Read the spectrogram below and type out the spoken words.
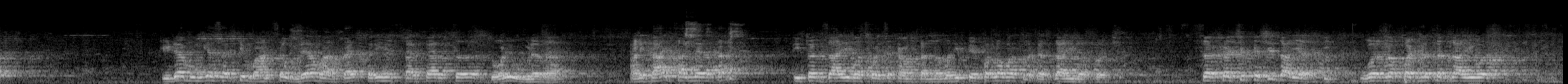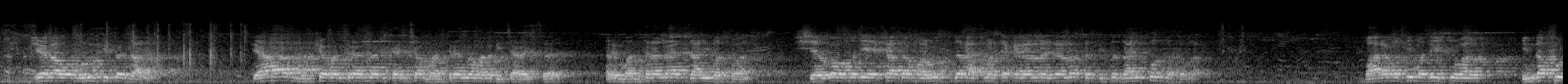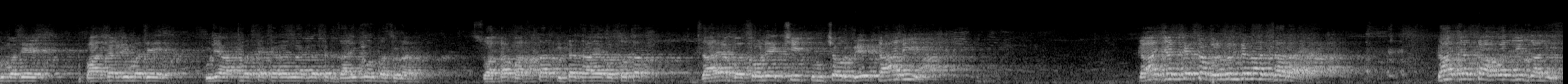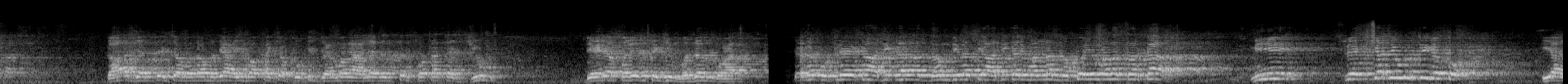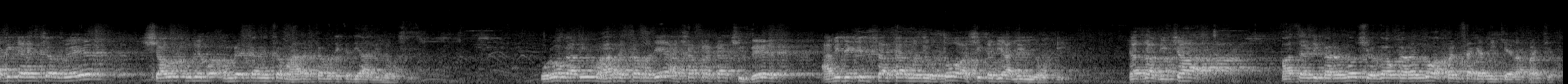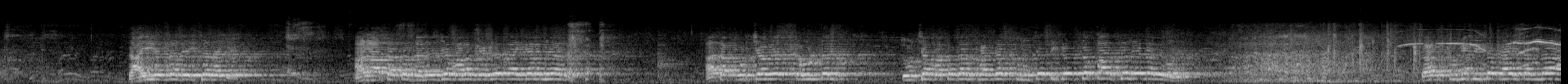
किड्या मुंग्यासारखी माणसं उड्या मारतायत तरी हे सरकारचं डोळे उघडणार आणि काय चाललंय आता? तिथं जाळी बसवायचं काम चाललं. मध्ये पेपरला वाचलं का? जाळी बसवायची. सरकारची कशी जाळी असती? वरनं पडलं तर जाळीवर. जेलावं म्हणून तिथं जाळी. त्या मुख्यमंत्र्यांना त्यांच्या मंत्र्यांना मला विचारायचं अरे मंत्रालयात जाळी बसवाल. शेवगावमध्ये एखादा माणूस जर आत्महत्या करायला नाही झाला तर तिथं जाळी कोण बसवणार? बारामतीमध्ये किंवा इंदापूरमध्ये पाथर्डीमध्ये कुणी आत्महत्या करायला लागलं तर जाळी कोण बसवणार? स्वतः बसतात तिथं जाळ्या बसवतात. जाळ्या बसवण्याची तुमच्यावर वेळ का आली? का जनतेचा भ्रमणगनाच झालाय? का जनता हवालदिल झाली? का जनतेच्या मनामध्ये आई बापाच्या पोटी जन्माला आल्यानंतर स्वतःचा जीव देण्यापर्यंत जी मजल मात त्यानं कुठल्या एका अधिकाऱ्याला दम दिला? त्या अधिकारी म्हणला नको हे मला सरकार. मी स्वेच्छा निवृत्ती घेतो. या अधिकाऱ्यांच्या वेळ शाहू फुले आंबेडकरांच्या महाराष्ट्रामध्ये कधी आली नव्हती. पूर्वगामी महाराष्ट्रामध्ये अशा प्रकारची वेळ आम्ही देखील सरकारमध्ये होतो अशी कधी आलेली नव्हती. त्याचा विचार पाथर्डीकरांनो शेवगावकरांनो आपण सगळ्यांनी केला पाहिजे. काही यांना द्यायचं नाही आणि आता तर धनंजय मला वेगळंच ऐकायला मिळालं. आता पुढच्या वेळेस कळून तरी तुमच्या मतदारसंघात तुमच्या तिकडचं पार्सल येणार आहे म्हणून. कारण तुम्ही तिथं काय समजा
